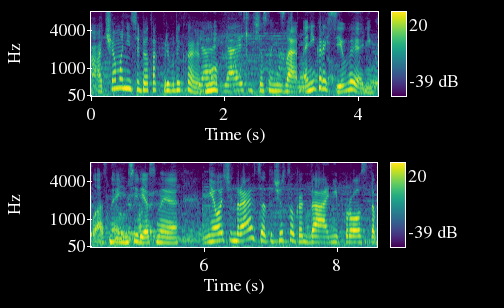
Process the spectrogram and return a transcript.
А чем они тебя так привлекают? Я, ну... я, если честно, не знаю. Они красивые, они классные, интересные. Мне очень нравится это чувство, когда они просто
